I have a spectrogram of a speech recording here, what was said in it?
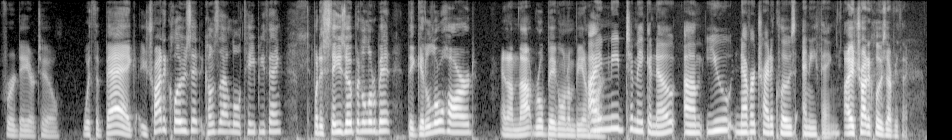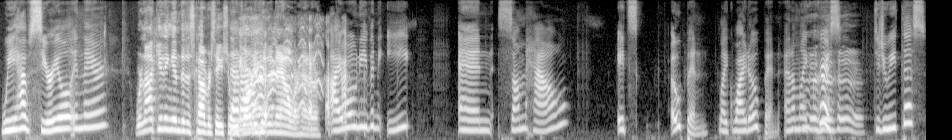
for a day or two with the bag, you try to close it. It comes with that little tapey thing, but it stays open a little bit. They get a little hard, and I'm not real big on them being hard. I need to make a note. Um, you never try to close anything. I try to close everything. We have cereal in there. We're not getting into this conversation. That We've already I- hit an hour, Heather. I won't even eat, and somehow it's open, like wide open. And I'm like, Chris, did you eat this?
